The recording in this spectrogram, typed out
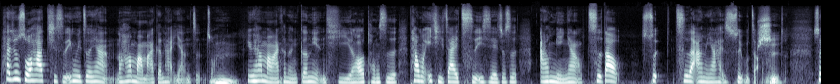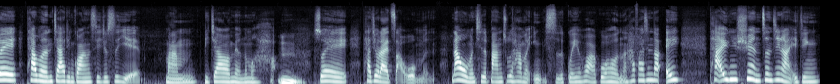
他就说他其实因为这样，然后妈妈跟他一样症状，嗯，因为他妈妈可能更年期，然后同时他们一起在吃一些就是安眠药，吃到睡吃了安眠药还是睡不着，是。的，所以他们家庭关系就是也蛮比较没有那么好，嗯，所以他就来找我们。那我们其实帮助他们饮食规划过后呢，他发现到，哎，他晕眩症竟然已经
